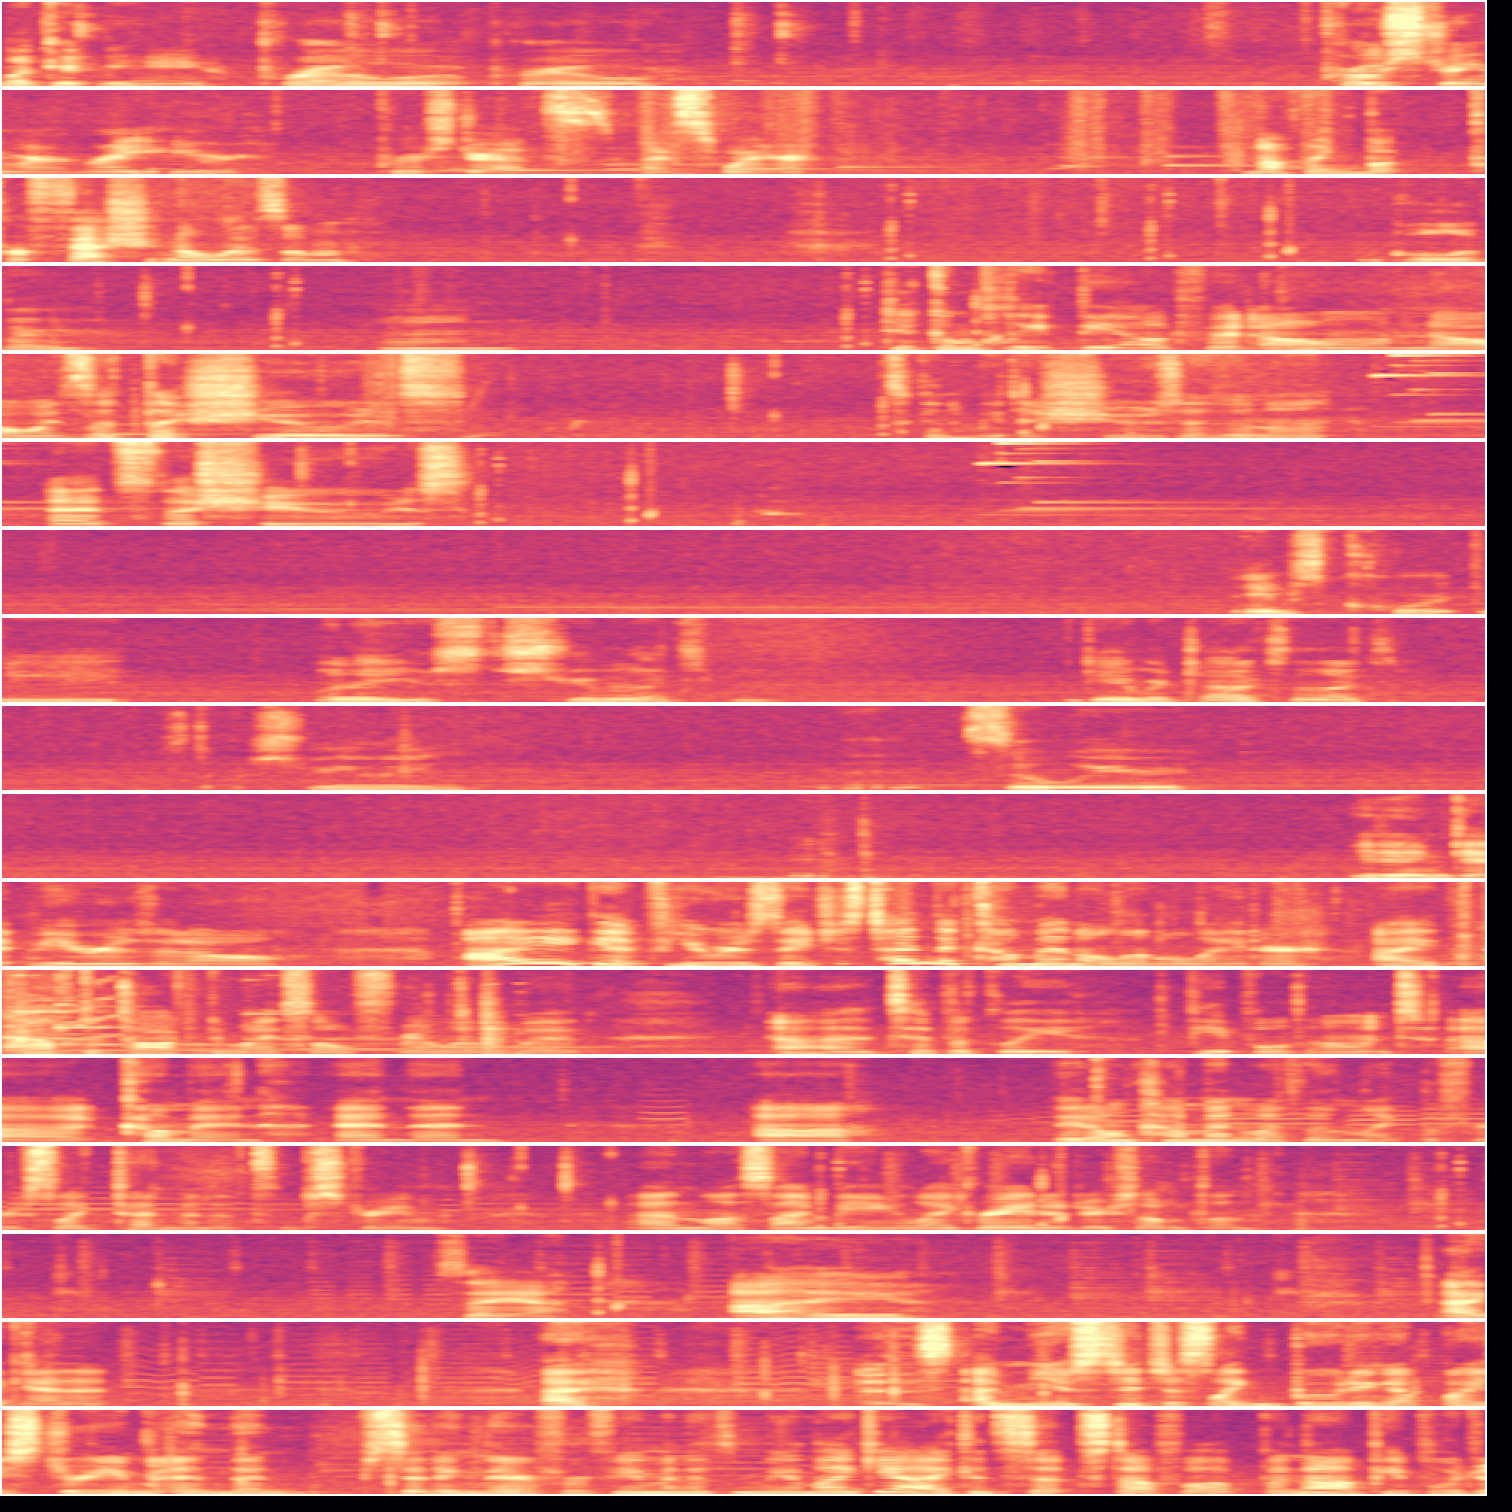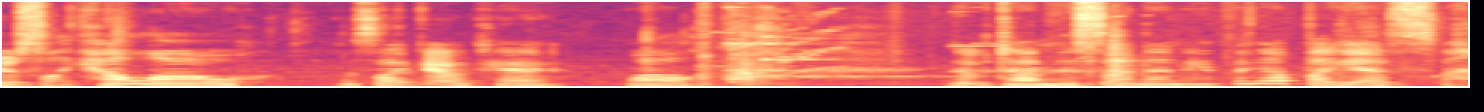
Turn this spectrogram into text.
Look at me. Pro, pro, pro streamer right here. Pro strats, I swear. Nothing but professionalism. Gulliver. And to complete the outfit. Oh no, is it the shoes? It's gonna be the shoes, isn't it? It's the shoes. Name's Courtney. When I used to stream an X-Men. Gamer tags and X. Start streaming. It's so weird. You didn't get viewers at all. I get viewers, they just tend to come in a little later. I have to talk to myself for a little bit. Uh, typically, people don't uh, come in and then uh, they don't come in within like the first like 10 minutes of stream unless I'm being like rated or something. So yeah, I I get it. I I'm used to just like booting up my stream and then sitting there for a few minutes and being like, yeah, I could set stuff up, but not. People were just like, hello. I was like, okay, well, no time to set anything up, I guess.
